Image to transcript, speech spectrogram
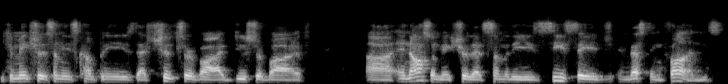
You can make sure that some of these companies that should survive do survive. Uh, and also make sure that some of these seed stage investing funds,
